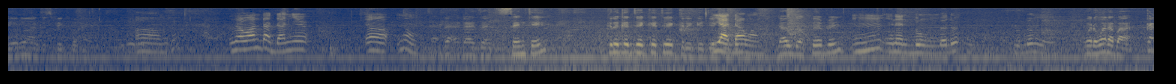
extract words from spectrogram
You don't have to speak for her. Um, the one that Daniel. Uh, no. That, that's a Sente. Krikete, kete, krikete. Yeah, that one. That was your favorite? Mm -hmm. And then boom, boom, boom, boom. What, what about ka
